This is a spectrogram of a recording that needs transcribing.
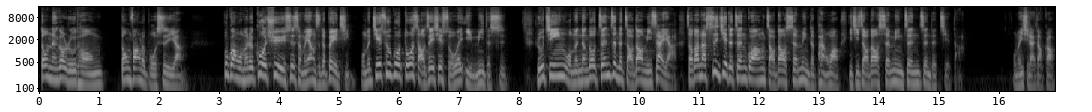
都能够如同东方的博士一样，不管我们的过去是什么样子的背景，我们接触过多少这些所谓隐秘的事。如今，我们能够真正的找到弥赛亚，找到那世界的真光，找到生命的盼望，以及找到生命真正的解答。我们一起来祷告。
